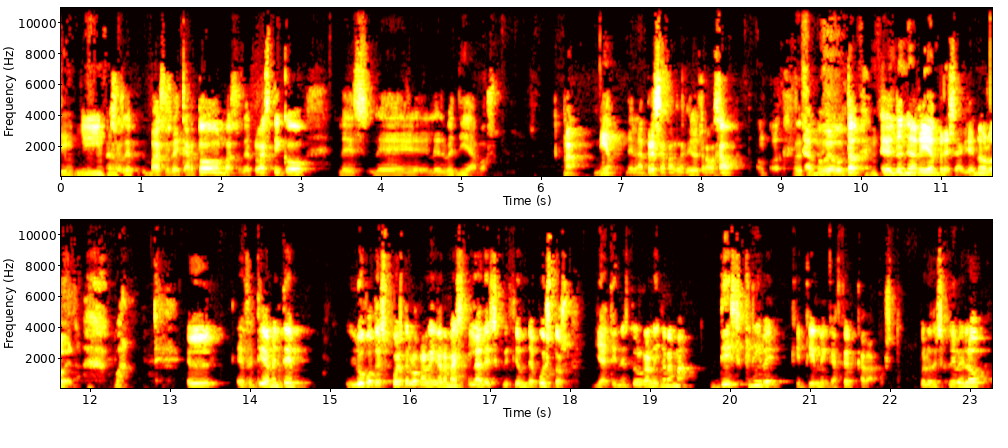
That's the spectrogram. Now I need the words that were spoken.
y vasos de, vasos de cartón, vasos de plástico, les, les vendíamos. Bueno, mío, de la empresa para la que yo trabajaba. me hubiera gustado ser el dueño de aquella empresa, que no lo era. Bueno, efectivamente, luego, después del organigrama, es la descripción de puestos. Ya tienes tu organigrama, describe qué tiene que hacer cada puesto. Pero descríbelo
